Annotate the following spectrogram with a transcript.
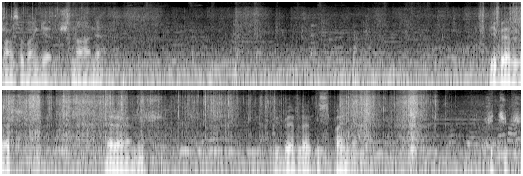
Fransa'dan gelmiş nane. Biberler. Nerenenmiş? Biberler İspanya. Küçük.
